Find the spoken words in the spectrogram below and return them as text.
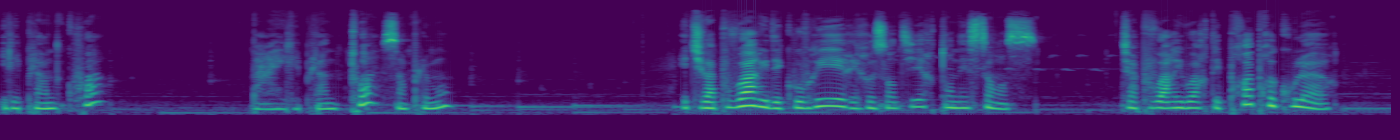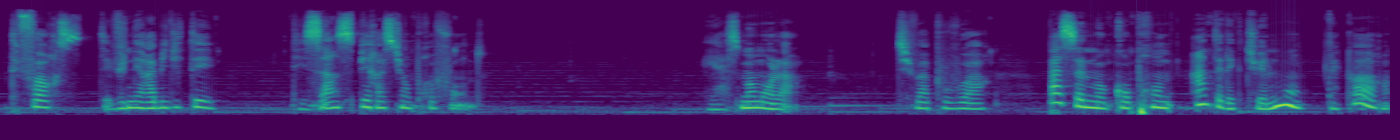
Il est plein de quoi? Ben, Il est plein de toi, simplement. Et tu vas pouvoir y découvrir et ressentir ton essence, tu vas pouvoir y voir tes propres couleurs, tes forces, tes vulnérabilités, tes inspirations profondes. Et à ce moment-là, tu vas pouvoir pas seulement comprendre intellectuellement, d'accord,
